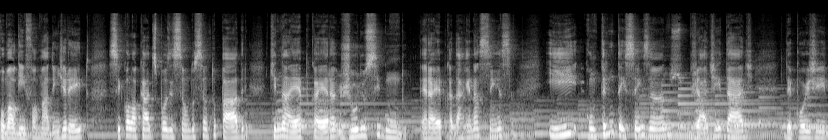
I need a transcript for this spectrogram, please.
como alguém formado em direito, se colocar à disposição do Santo Padre, que na época era Júlio II, era a época da Renascença, e com 36 anos já de idade, depois de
